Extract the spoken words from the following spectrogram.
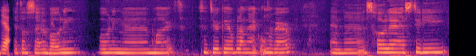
Ja. Net als eh, woning, woningmarkt is natuurlijk een heel belangrijk onderwerp. En eh, scholen en studie.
